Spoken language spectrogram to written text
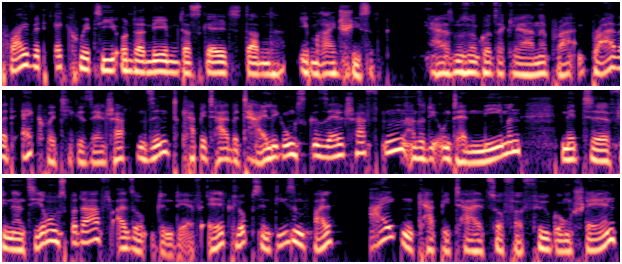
Private Equity Unternehmen das Geld dann eben reinschießen. Ja, das müssen wir kurz erklären. Ne? Pri Private Equity Gesellschaften sind Kapitalbeteiligungsgesellschaften, also die Unternehmen mit äh, Finanzierungsbedarf, also den DFL-Clubs in diesem Fall Eigenkapital zur Verfügung stellen.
